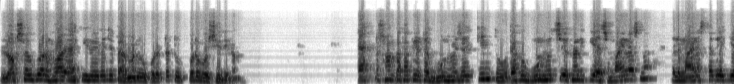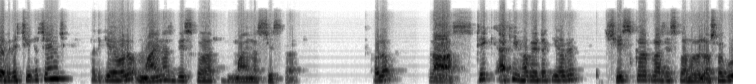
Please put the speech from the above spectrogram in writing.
লসাগু আর হওয়ার একই হয়ে গেছে, তার মানে উপরেরটা টুক করে বসিয়ে দিলাম। একটা সংখ্যা থাকলে এটা গুণ হয়ে যায়, কিন্তু দেখো গুণ হচ্ছে এখানে কি আছে? মাইনাস না? তাহলে মাইনাস থাকলে কি হবে? চিহ্ন চেঞ্জ তাহলে কি হবে বলো? Minus b square minus c square হলো প্লাস ঠিক একই ভাবে এটা কি হবে? সি স্কোয়ার প্লাস স্কোয়ার হবে লসাগু।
